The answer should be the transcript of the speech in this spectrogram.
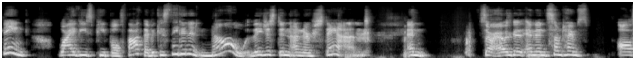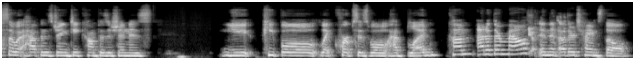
think why these people thought that because they didn't know. They just didn't understand. Mm-hmm. And sorry i was gonna and then sometimes also what happens during decomposition is you people like corpses will have blood come out of their mouth Yep. and then other times they'll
